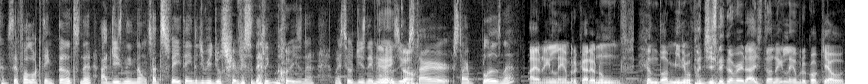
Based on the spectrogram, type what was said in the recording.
você falou que tem tantos, né? A Disney não satisfeita ainda dividiu o serviço dela em dois, né? Vai ser o Disney Plus É, e então. o Star, Star Plus, né? Ah, eu nem lembro, cara. Eu não, eu não dou a mínima pra Disney, na verdade, então eu nem lembro qual que é o.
